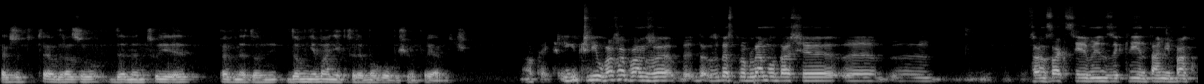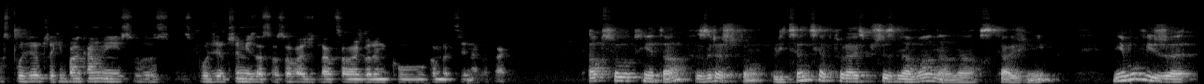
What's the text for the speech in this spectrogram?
Także tutaj od razu dementuję pewne domniemanie, które mogłoby się pojawić. Okay. Czyli, czyli uważa Pan, że bez problemu da się transakcje między klientami banków spółdzielczych i bankami spółdzielczymi zastosować dla całego rynku komercyjnego, tak? Absolutnie tak. Zresztą licencja, która jest przyznawana na wskaźnik, nie mówi, że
